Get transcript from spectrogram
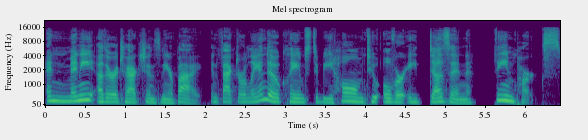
and many other attractions nearby. In fact, Orlando claims to be home to over a dozen theme parks.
